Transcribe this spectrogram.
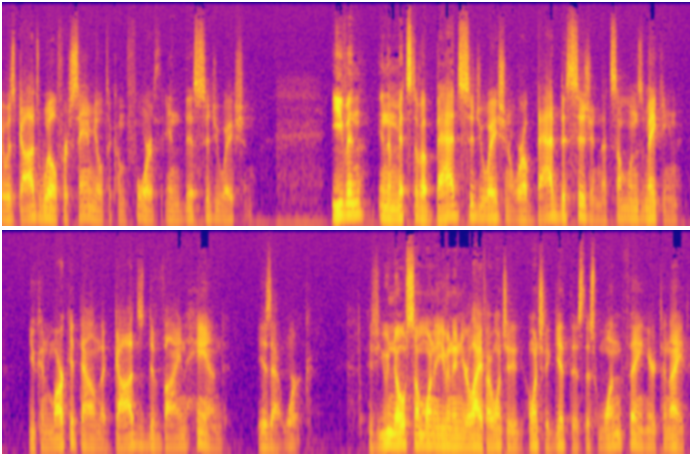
It was God's will for Samuel to come forth in this situation. Even in the midst of a bad situation or a bad decision that someone's making, you can mark it down that God's divine hand is at work. If you know someone even in your life, I want you to, I want you to get this, this one thing here tonight.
